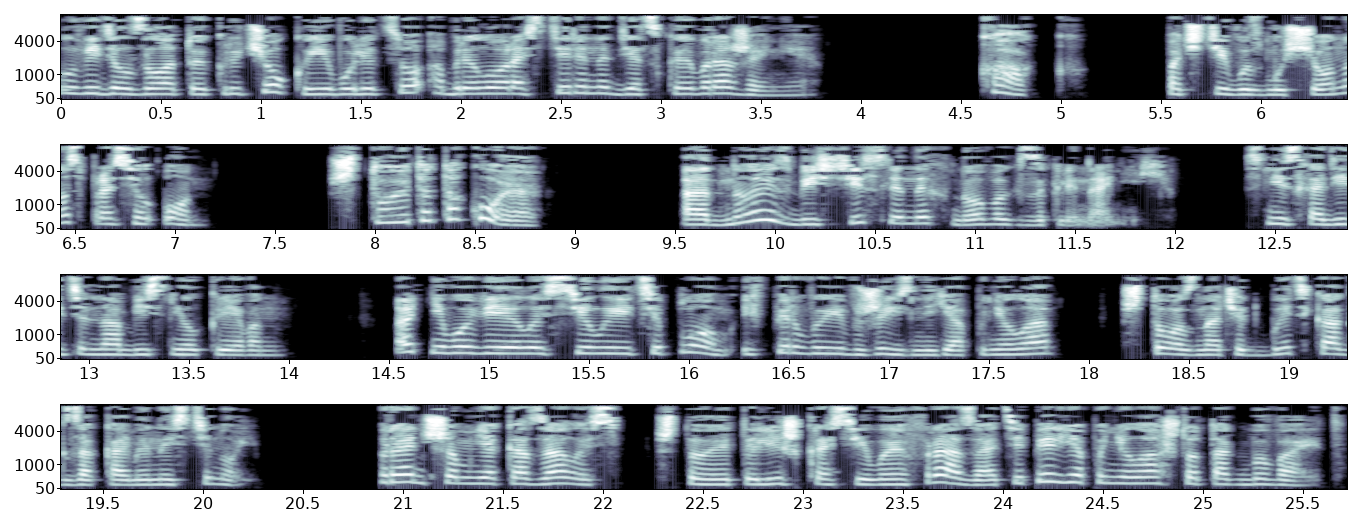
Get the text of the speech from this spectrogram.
увидел золотой крючок, и его лицо обрело растерянно детское выражение. «Как?» — почти возмущенно спросил он. «Что это такое?» «Одно из бесчисленных новых заклинаний», — снисходительно объяснил Креван. От него веяло силой и теплом, и впервые в жизни я поняла, что значит быть как за каменной стеной. Раньше мне казалось, что это лишь красивая фраза, а теперь я поняла, что так бывает.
